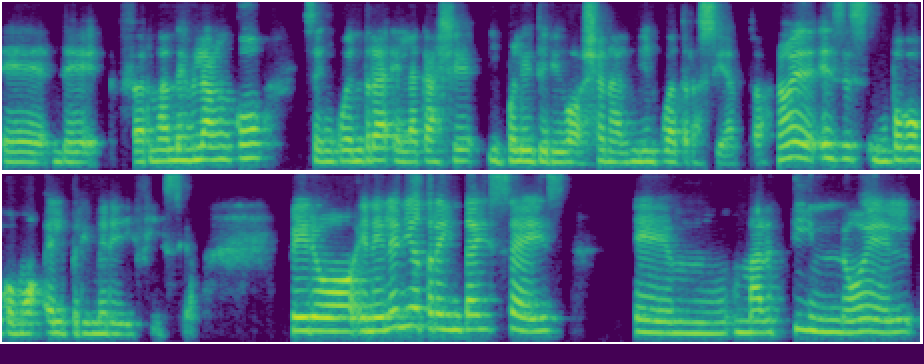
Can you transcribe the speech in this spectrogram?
eh, de Fernández Blanco se encuentra en la calle Hipólito Yrigoyen al 1400. ¿no? E-, ese es un poco como el primer edificio. Pero en el año 36, em, Martín Noel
